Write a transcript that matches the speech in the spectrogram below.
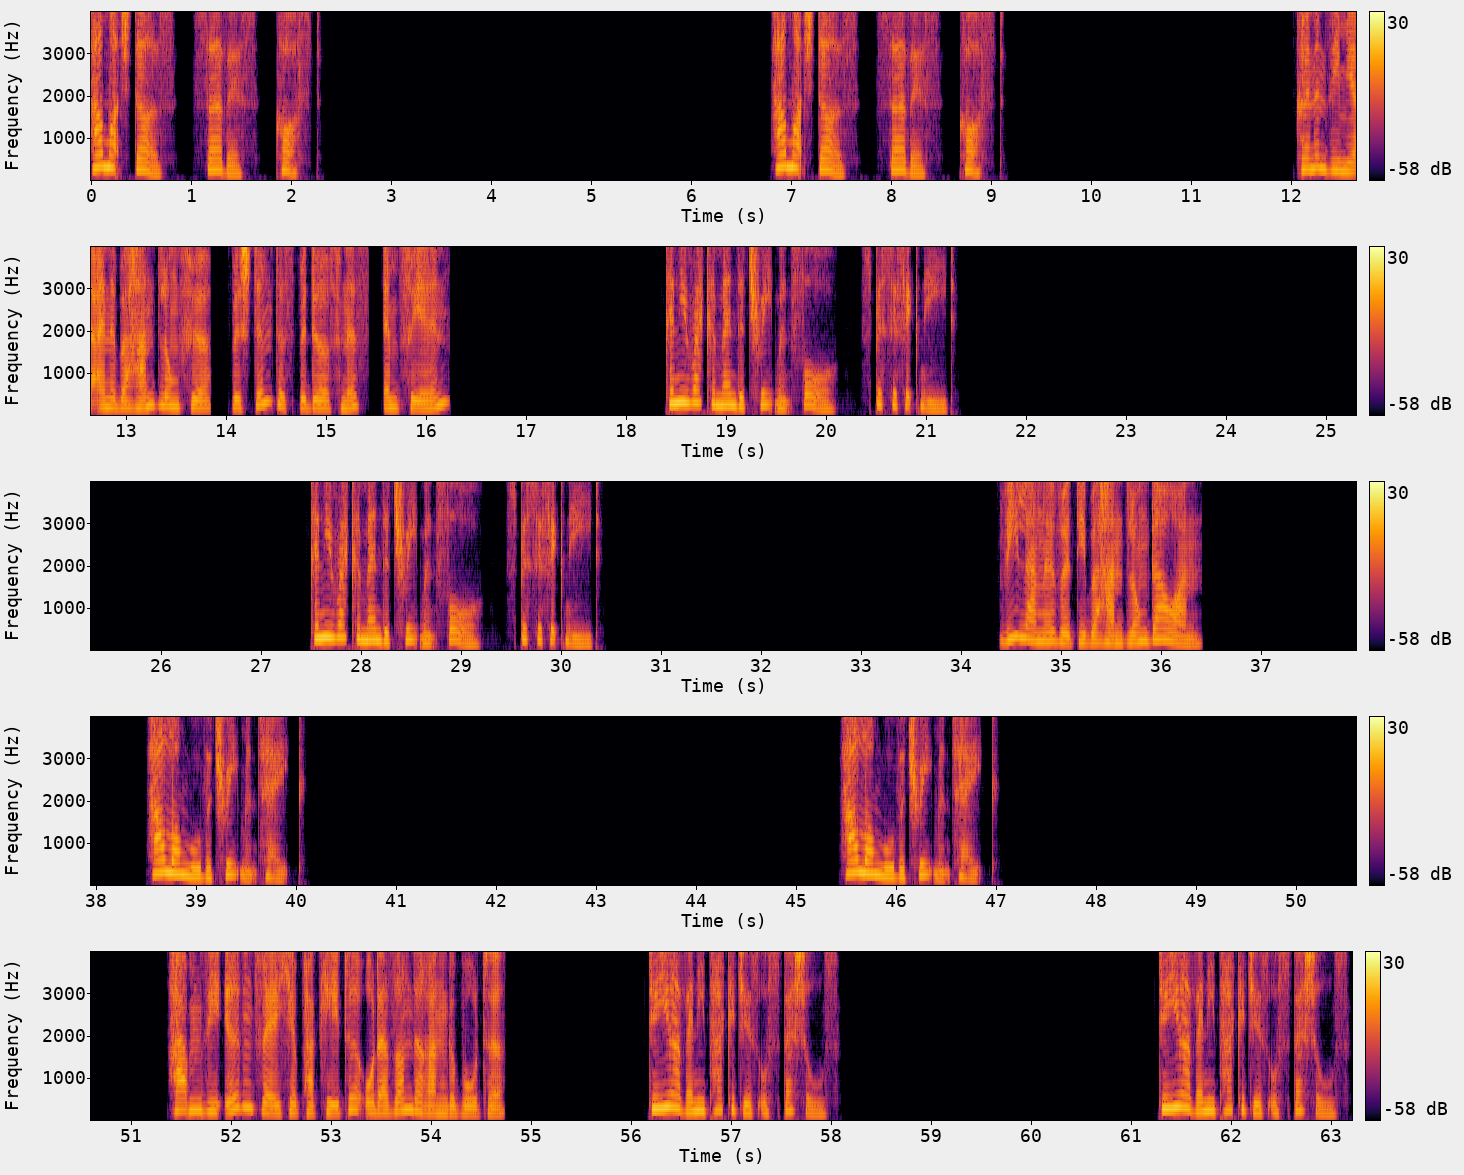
How much does service cost? How much does service cost? Können Sie mir eine Behandlung für bestimmtes Bedürfnis empfehlen? Can you recommend a treatment for specific need? Can you recommend a treatment for specific need? Wie lange wird die Behandlung dauern? How long will the treatment take? How long will the treatment take? Haben Sie irgendwelche Pakete oder Sonderangebote? Do you have any packages or specials? Do you have any packages or specials?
